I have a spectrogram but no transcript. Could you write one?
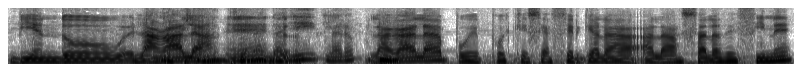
viendo la Bueno, gala, ¿eh? allí, claro. la Ujú. gala, pues, pues que se acerque a, la- a las salas de cine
